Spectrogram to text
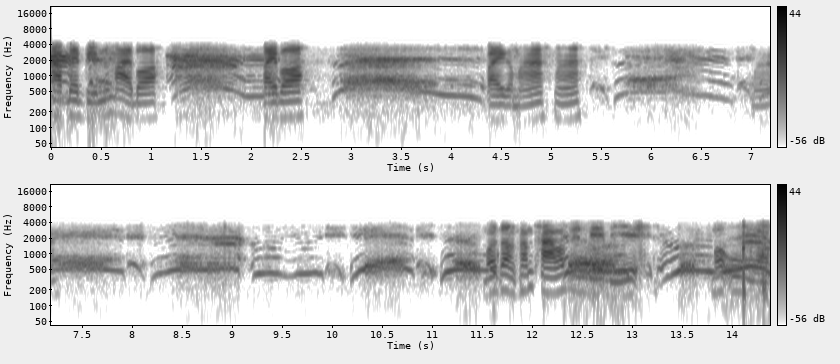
ครับแม่ปิ่มน้ำอายบอไปบอไปกับมามามาบ่ต้องทำทางว่าเป็นเบบีมาอุ้มกัน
